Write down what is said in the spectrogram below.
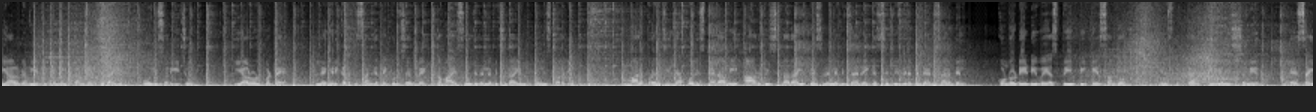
ഇയാളുടെ വീട്ടിൽ നിന്നും കണ്ടെടുത്തതായി പോലീസ് അറിയിച്ചു. ഇയാൾ ഉൾപ്പെടെ ലഹരിക്കടത്ത് സംഘത്തെക്കുറിച്ച് വ്യക്തമായ സൂചന ലഭിച്ചതായും പോലീസ് പറഞ്ഞു. മലപ്പുറം ജില്ലാ പോലീസ് മേധാവി ആർ വിശ്വനാഥ് ഐ പി എസിന് ലഭിച്ച രഹസ്യ വിവരത്തിന്റെ അടിസ്ഥാനത്തിൽ Kondotty DYSP P K Santhosh inspector P M Shameer S I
